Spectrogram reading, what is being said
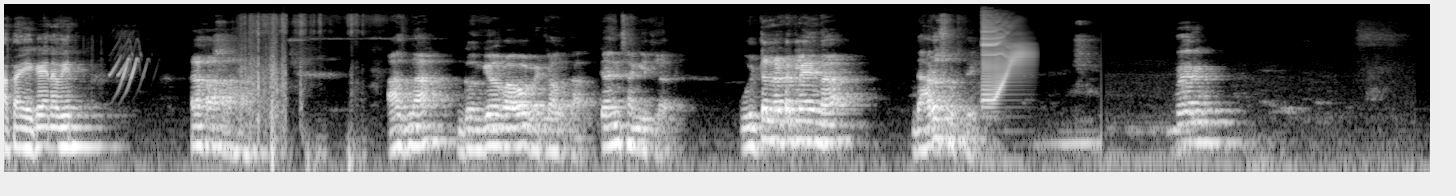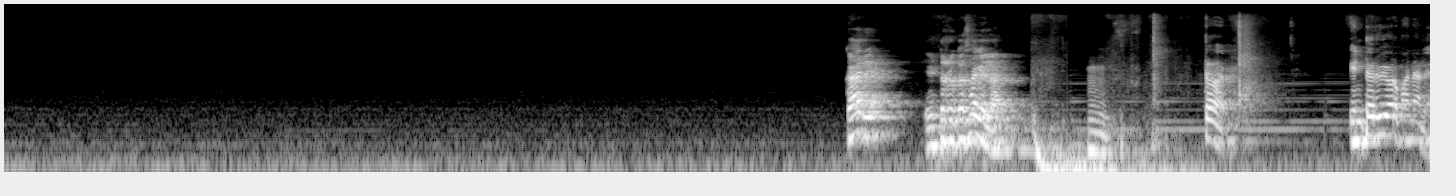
आता हे काय नवीन? आज ना गंगेवर बाबा भेटला होता. त्यांनी सांगितलं उलट लटकल्याने ना दारू सुटते. बर. काय रे? इंटरव्ह्यू कसा गेला? तर इंटरव्ह्यूवर म्हणाले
